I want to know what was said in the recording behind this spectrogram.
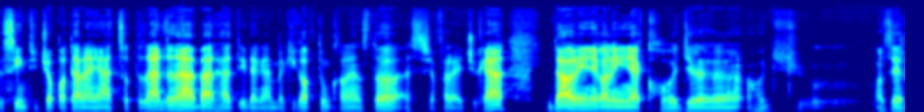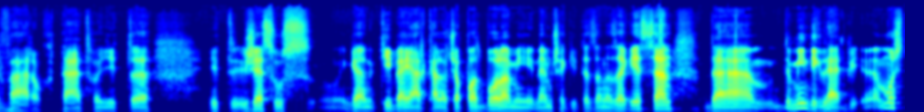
szintű csapat ellen játszott az Arsenal, bár hát idegenbe kikaptunk a Lens-től, ezt se felejtsük el, de a lényeg a lényeg, hogy, hogy azért várok, tehát hogy itt itt Jesus igen, kibejárkál a csapatból, ami nem segít ezen az egészen, de, de mindig lehet, most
